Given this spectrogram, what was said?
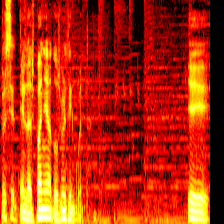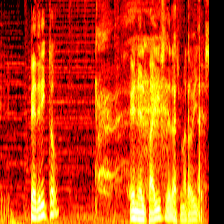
Presente. en la España 2050. Eh, Pedrito en el país de las maravillas.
